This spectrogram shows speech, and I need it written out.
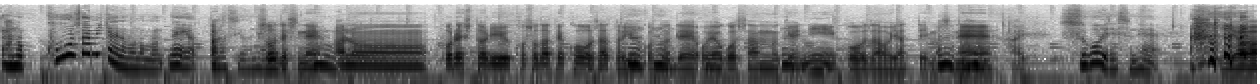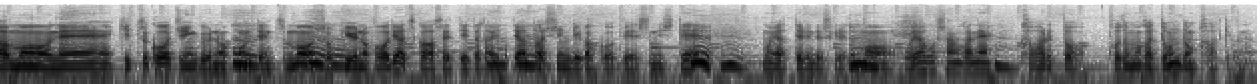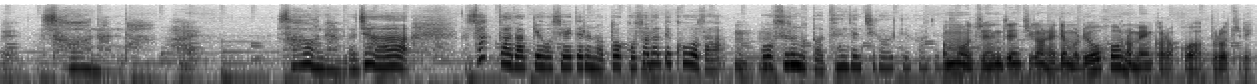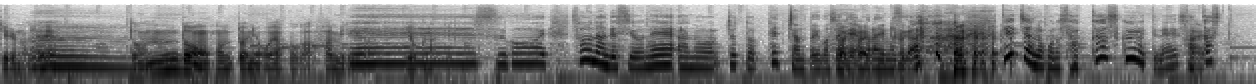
あの講座みたいなものもねやってますよね。そうですね、うん。あのーフォレスト流子育て講座ということで、親御さん向けに講座をやっていますね。はい、すごいですね。いやーもうねキッズコーチングのコンテンツうん。もうん。初級の方では使わせていただいて、あとは心理学をベースにして、もうやってるんですけれども、親御さんがね、うん。変わると子供がどんどん変わっていくので、そうなんだ。はい、そうなんだ。じゃあサッカーだけ教えてるのと子育て講座うん。うんをするのとは全然違うっていう感じですか、もう全然違うね。でも両方の面からこうアプローチできるので、どんどん本当に親子がファミリーが良くなっていきます。すごい。そうなんですよね。あのちょっとてっちゃんと呼ばせてはいはいもらいますが、てっちゃんのこのサッカースクールってねサッカー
